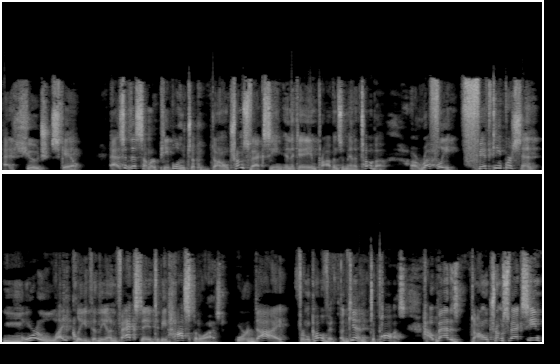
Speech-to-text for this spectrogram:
at huge scale. As of this summer, people who took Donald Trump's vaccine in the Canadian province of Manitoba are roughly 50% more likely than the unvaccinated to be hospitalized or die from COVID. Again, to pause. How bad is Donald Trump's vaccine?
